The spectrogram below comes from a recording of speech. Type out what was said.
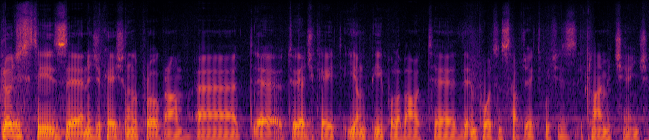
Logicity is an educational program uh, uh, to educate young people about uh, the important subject, which is climate change.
